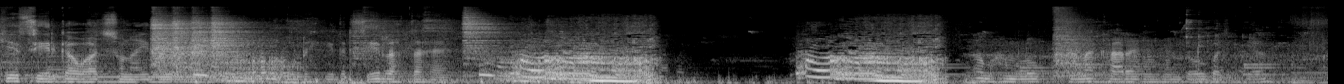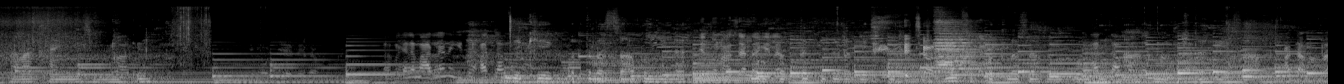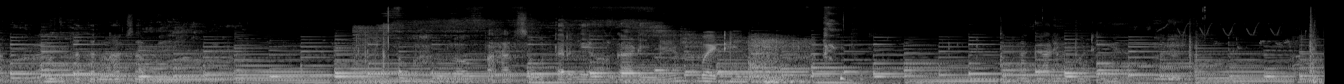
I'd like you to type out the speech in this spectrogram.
देखिए शेर का आवाज़ सुनाई दे रहा है। कि इधर शेर रहता है। अब हम लोग खाना खा रहे हैं। दो बज गया। खाना खाएँगे सब मिलकर देखिए एक पतला सांप मिला है। की तरह पतला सांप उतर गए और गाड़ी में बैठे।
